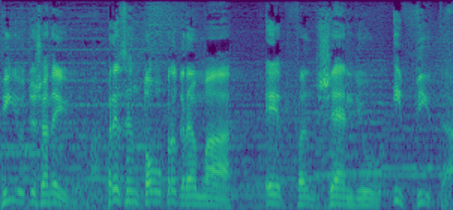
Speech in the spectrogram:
Rio de Janeiro apresentou o programa Evangelho e Vida.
